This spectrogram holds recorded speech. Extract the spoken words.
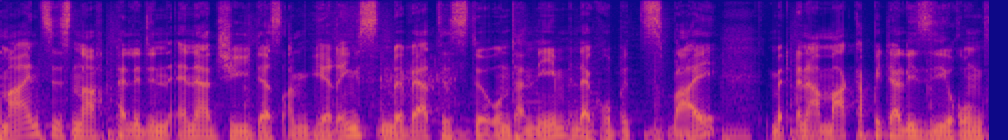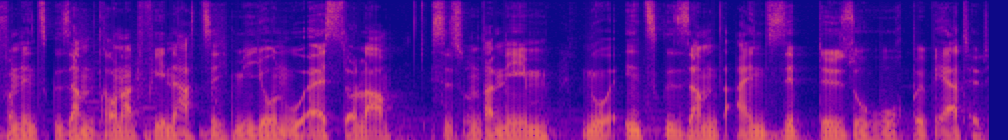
Mainz ist nach Paladin Energy das am geringsten bewerteste Unternehmen in der Gruppe 2 mit einer Marktkapitalisierung von insgesamt 384 Millionen US-Dollar ist das Unternehmen nur insgesamt ein Siebtel so hoch bewertet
